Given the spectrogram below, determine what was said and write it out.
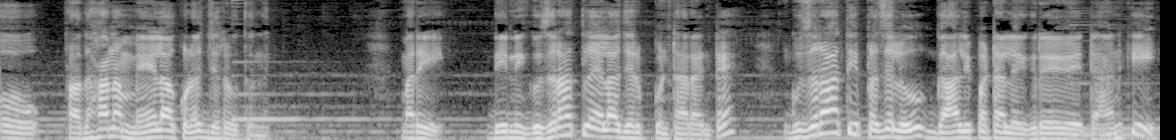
ఓ ప్రధాన మేళా కూడా జరుగుతుంది. మరి దీన్ని గుజరాత్లో ఎలా జరుపుకుంటారంటే గుజరాతీ ప్రజలు గాలిపటాలు ఎగురవేయడానికి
